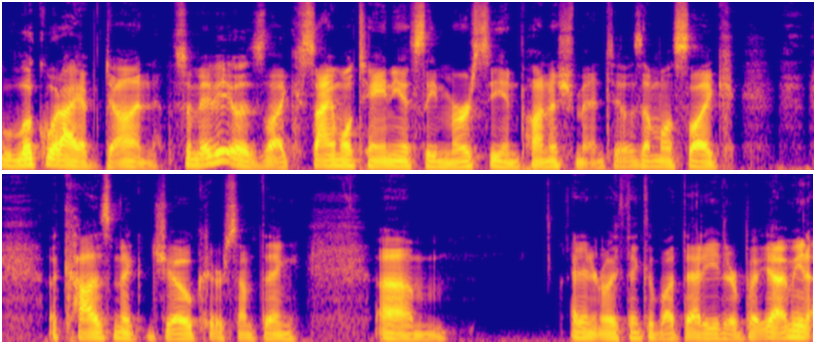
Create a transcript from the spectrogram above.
look what I have done. So maybe it was like simultaneously mercy and punishment. It was almost like a cosmic joke or something. Um, I didn't really think about that either. But yeah, I mean,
